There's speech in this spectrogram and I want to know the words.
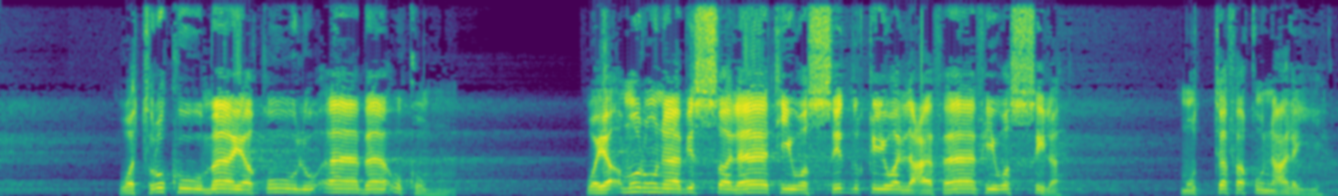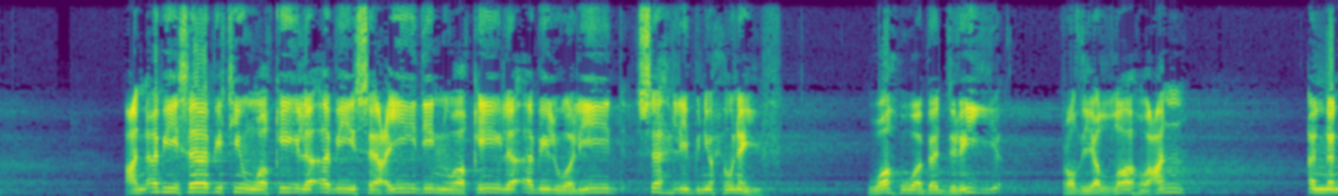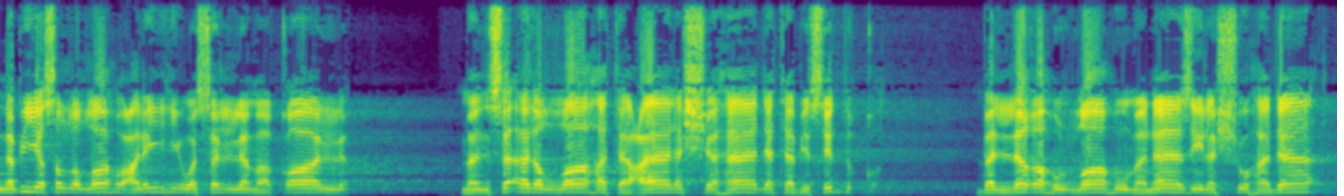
واتركوا ما يقول آباؤكم ويأمرنا بالصلاة والصدق والعفاف والصلة. متفق عليه. عن أبي ثابت وقيل أبي سعيد وقيل أبي الوليد سهل بن حنيف. وهو بدري رضي الله عنه أن النبي صلى الله عليه وسلم قال من سأل الله تعالى الشهادة بصدق بلغه الله منازل الشهداء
